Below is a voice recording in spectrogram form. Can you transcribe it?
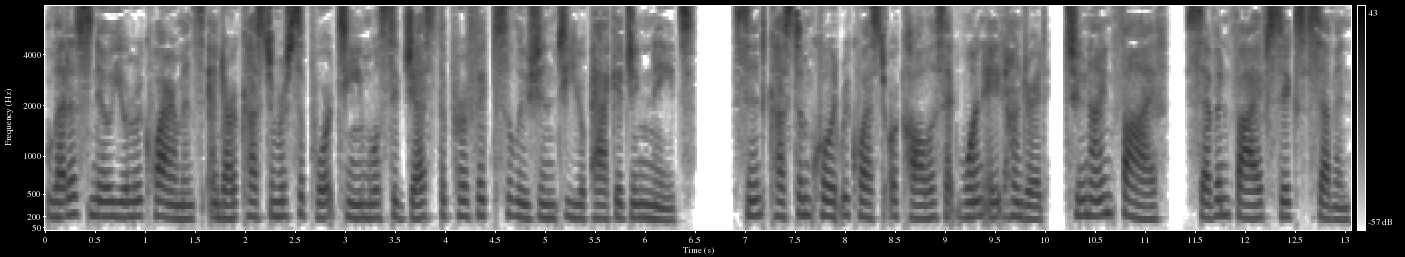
Let us know your requirements and our customer support team will suggest the perfect solution to your packaging needs. Send custom quote request or call us at 1 800 295 7567.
